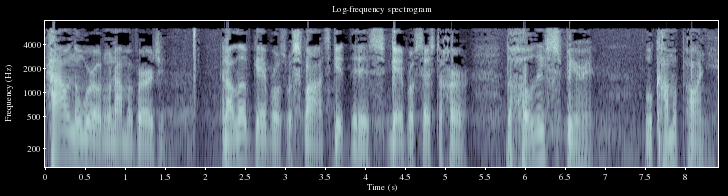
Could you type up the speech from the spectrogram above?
How in the world when I'm a virgin? And I love Gabriel's response. Get this. Gabriel says to her, the Holy Spirit will come upon you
